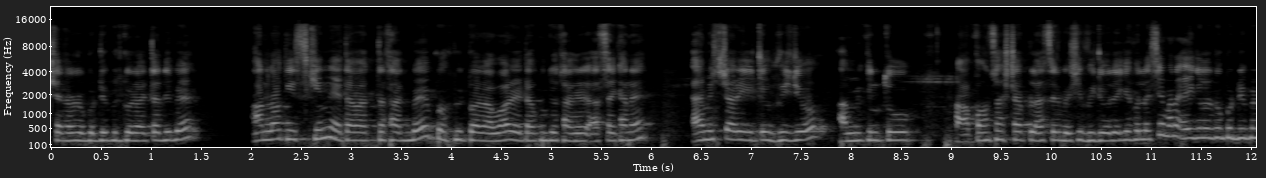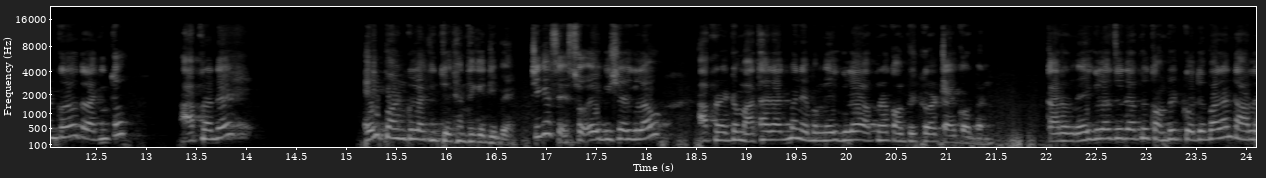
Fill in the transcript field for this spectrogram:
সেটার উপর ডিপিট করে একটা দিবে। আনলক স্কিন এটাও একটা থাকবে প্রফিট পার আওয়ার এটাও কিন্তু থাকে, আছে এখানে। অ্যামিস্টার ইউটিউব ভিডিও আমি কিন্তু পঞ্চাশটা প্লাসের বেশি ভিডিও দেখে ফেলেছি। মানে এইগুলোর উপর ডিপেন্ড করেও তারা কিন্তু আপনাদের এই পয়েন্টগুলো কিন্তু এখান থেকে দিবে। ঠিক আছে? সো এই বিষয়গুলোও আপনারা একটু মাথায় রাখবেন এবং এইগুলো আপনারা কমপ্লিট করার ট্রাই করবেন। কারণ এইগুলো যদি আপনি কমপ্লিট করতে পারেন, তাহলে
